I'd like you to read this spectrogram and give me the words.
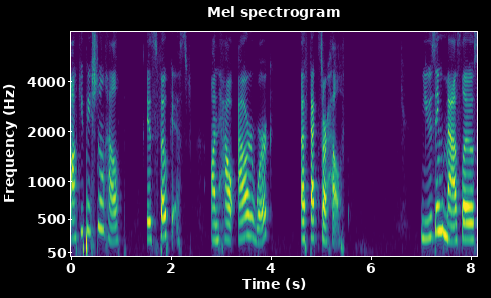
Occupational health is focused on how our work affects our health. Using Maslow's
